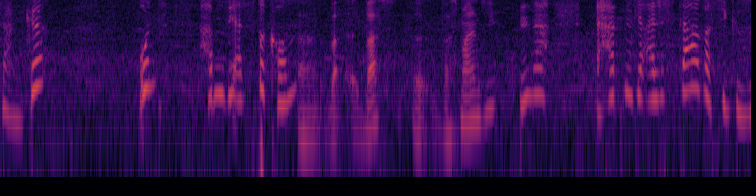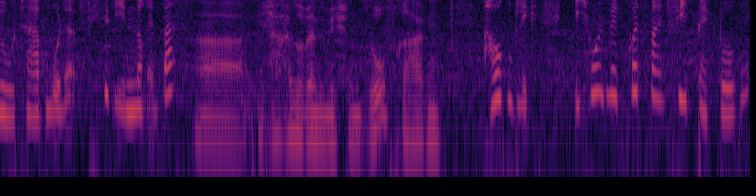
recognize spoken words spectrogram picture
Danke. Und, haben Sie alles bekommen? Äh, wa- was? Äh, was meinen Sie? Na, hatten wir alles da, was Sie gesucht haben? Oder fehlt Ihnen noch etwas? Äh, ja, also wenn Sie mich schon so fragen. Augenblick, ich hole mir kurz meinen Feedbackbogen.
